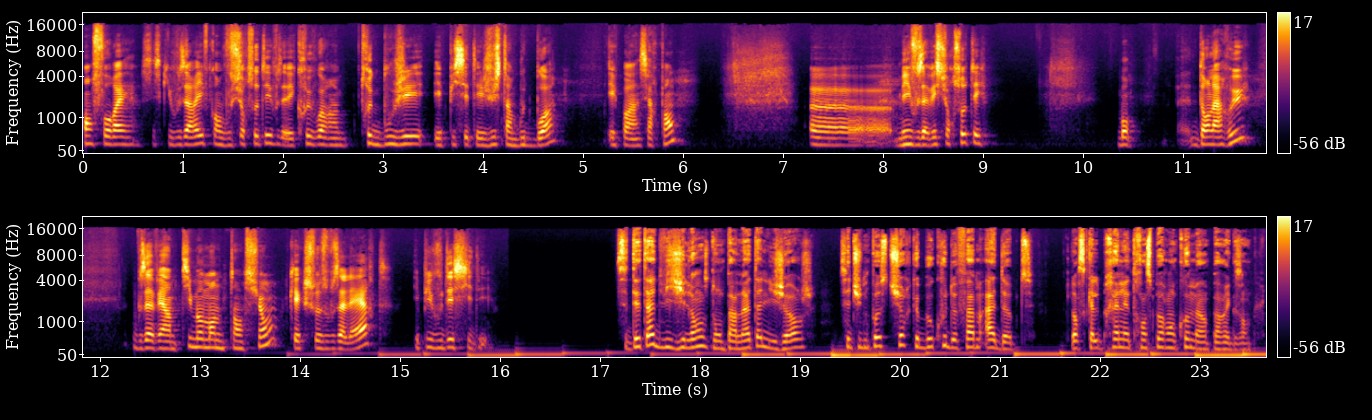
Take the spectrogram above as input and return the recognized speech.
En forêt, c'est ce qui vous arrive quand vous sursautez, vous avez cru voir un truc bouger et puis c'était juste un bout de bois et pas un serpent. mais vous avez sursauté. Bon, dans la rue, vous avez un petit moment de tension, quelque chose vous alerte, et puis vous décidez. Cet état de vigilance dont parle Nathalie Georges, c'est une posture que beaucoup de femmes adoptent, lorsqu'elles prennent les transports en commun par exemple.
